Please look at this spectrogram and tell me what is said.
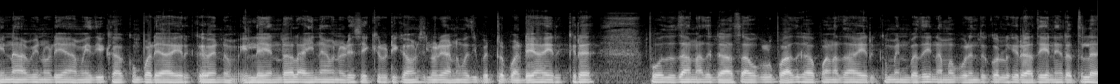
ஐநாவினுடைய அமைதி காக்கும் படையாக இருக்க வேண்டும். இல்லை என்றால் ஐநாவினுடைய செக்யூரிட்டி கவுன்சிலுடைய அனுமதி பெற்ற படையாக இருக்கிற போதுதான் அது காசாவுக்குள் பாதுகாப்பானதாக இருக்கும் என்பதை நம்ம புரிந்து கொள்கிற அதே நேரத்தில்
